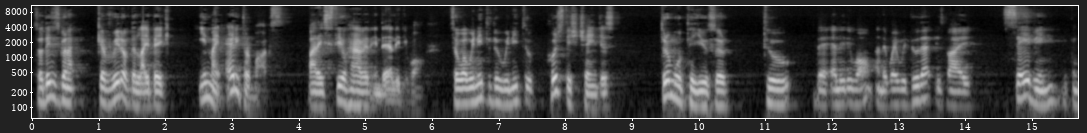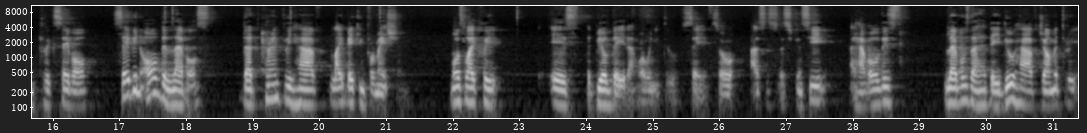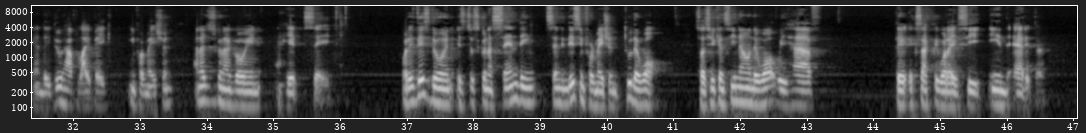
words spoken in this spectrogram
So this is gonna get rid of the light bake in my editor box, but I still have it in the LED wall. So what we need to do, we need to push these changes through multi-user to the LED wall. And the way we do that is by saving, you can click save all, saving all the levels that currently have light bake information. Most likely is the build data, what we need to save. So as, as you can see, I have all these levels that they do have geometry and they do have light bake information. And I'm just gonna go in and hit save. What it is doing is just going to sending sending this information to the wall. So as you can see now on the wall, we have the, exactly what I see in the editor.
